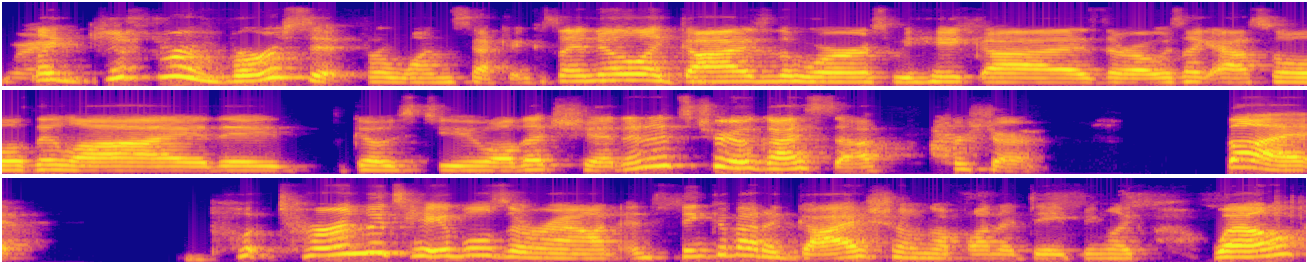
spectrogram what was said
right. like just reverse it for one second. Cause I know like guys are the worst. We hate guys. They're always like assholes. They lie, they ghost you, all that shit. And it's true. Guys suck for sure. But put turn the tables around and think about a guy showing up on a date being like, well,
